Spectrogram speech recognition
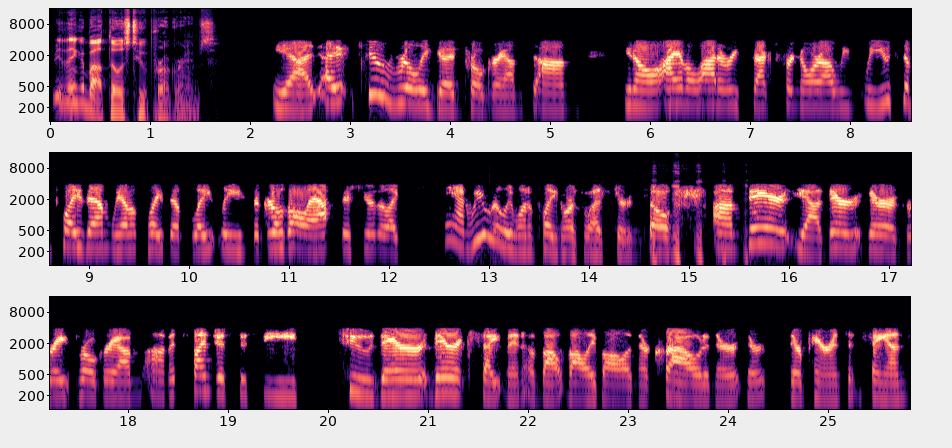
What do you think about those two programs? Yeah, I, two really good programs. Um, you know, I have a lot of respect for Nora. We we used to play them. We haven't played them lately. The girls all asked this year. They're like, man, we really want to play Northwestern. So um, they're yeah, they're they're a great program. Um, it's fun just to see to their their excitement about volleyball and their crowd and their their their parents and fans.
